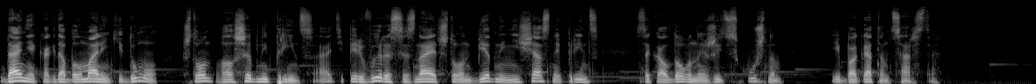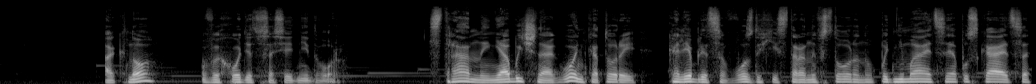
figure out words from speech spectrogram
Даня, когда был маленький, думал, что он волшебный принц, а теперь вырос и знает, что он бедный, несчастный принц, заколдованный жить в скучном и богатом царстве. Окно выходит в соседний двор. Странный, необычный огонь, который колеблется в воздухе из стороны в сторону, поднимается и опускается,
